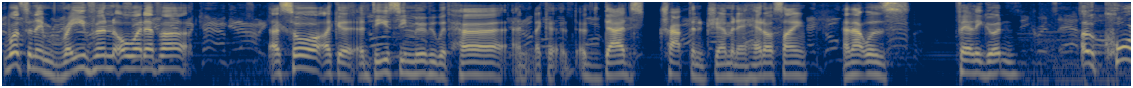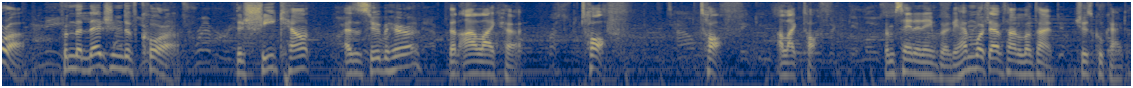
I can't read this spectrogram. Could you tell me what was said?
What's her name? Raven or whatever? I saw like a, a DC movie with her and like a, a dad's trapped in a gem in her head or something, and that was fairly good. Oh, Korra from The Legend of Korra. Does she count as a superhero? Then I like her. Toph. Toph. I like Toph. If I'm saying her name correctly. I haven't watched Avatar in a long time. She was a cool character.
